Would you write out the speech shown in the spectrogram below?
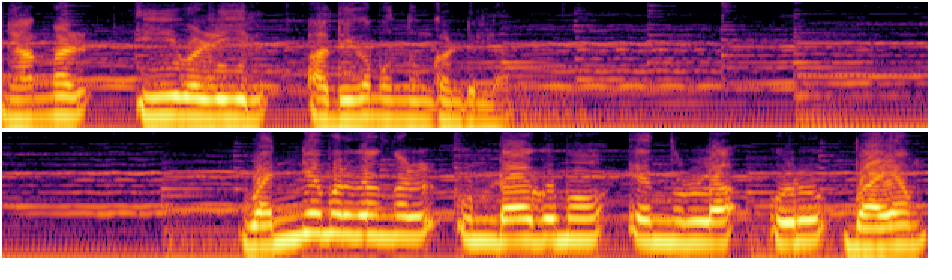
ഞങ്ങൾ ഈ വഴിയിൽ അധികമൊന്നും കണ്ടില്ല. വന്യമൃഗങ്ങൾ ഉണ്ടാകുമോ എന്നുള്ള ഒരു ഭയം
